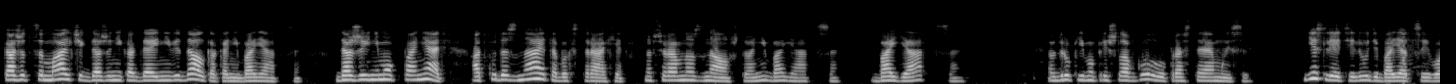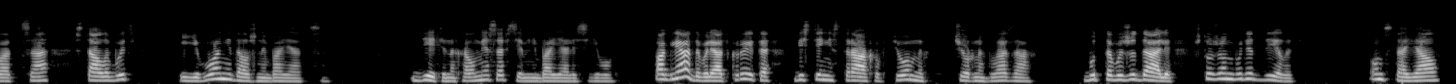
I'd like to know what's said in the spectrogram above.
Кажется, мальчик даже никогда и не видал, как они боятся, даже и не мог понять, откуда знает об их страхе, но все равно знал, что они боятся, боятся. Вдруг ему пришла в голову простая мысль: если эти люди боятся его отца, стало быть, и его они должны бояться. Дети на холме совсем не боялись его. Поглядывали открыто, без тени страха в темных черных глазах, будто выжидали, что же он будет делать. Он стоял.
